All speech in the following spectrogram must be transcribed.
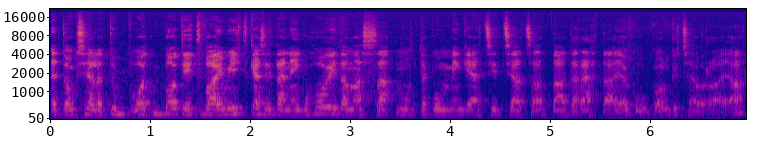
että onko siellä jotkut bot- botit vai mitkä sitä niinku hoitamassa, mutta kumminkin, että sit sieltä saattaa tärähtää joku 30 seuraajaa.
